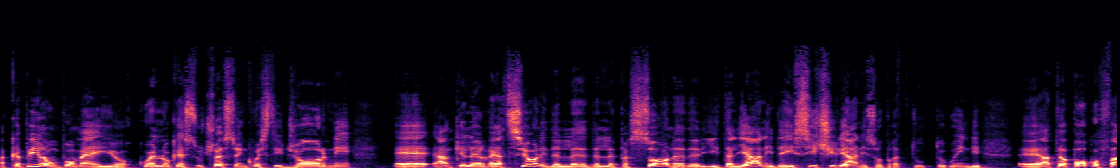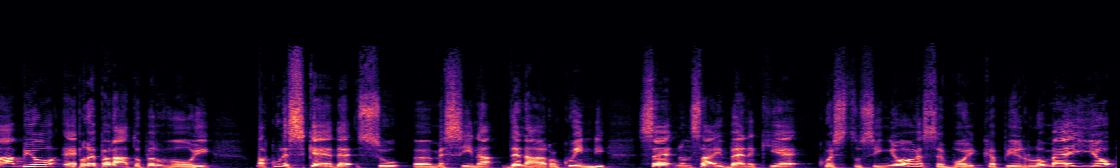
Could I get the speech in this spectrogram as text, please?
a capire un po' meglio quello che è successo in questi giorni e anche le reazioni delle, delle persone, degli italiani, dei siciliani soprattutto. Quindi eh, a tra poco Fabio è preparato per voi alcune schede su eh, Messina Denaro. Quindi se non sai bene chi è questo signore, se vuoi capirlo meglio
